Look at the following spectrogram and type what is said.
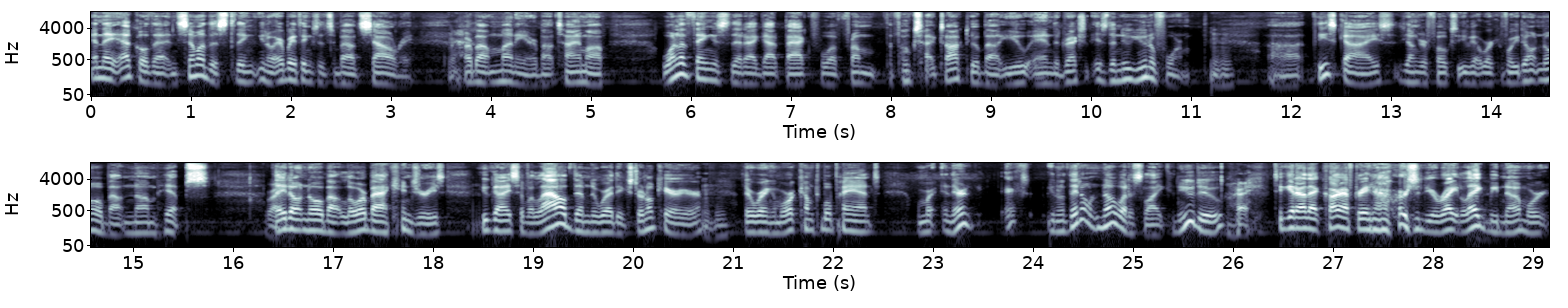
And they echo that. And some of this thing, you know, everybody thinks it's about salary or about money or about time off. One of the things that I got back for, from the folks I talked to about you and the direction is the new uniform. Uh, these guys, younger folks that you've got working for you, don't know about numb hips. They don't know about lower back injuries. You guys have allowed them to wear the external carrier. They're wearing a more comfortable pant, and they're, you know, they don't know what it's like. You do Right. to get out of that car after eight hours and your right leg be numb or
